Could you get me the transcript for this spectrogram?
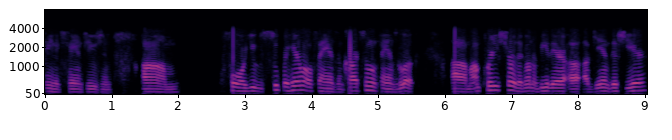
Phoenix Fan Fusion. Um, for you superhero fans and cartoon fans, look, um, I'm pretty sure they're going to be there uh, again this year.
